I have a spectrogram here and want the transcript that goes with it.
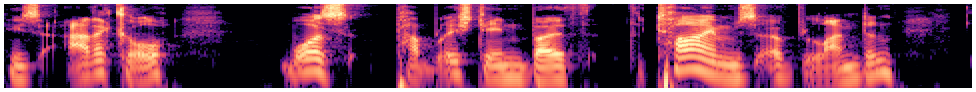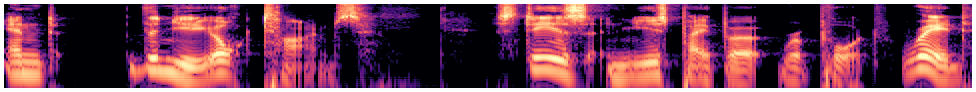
His article was published in both the Times of London and the New York Times. Steer's newspaper report read,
